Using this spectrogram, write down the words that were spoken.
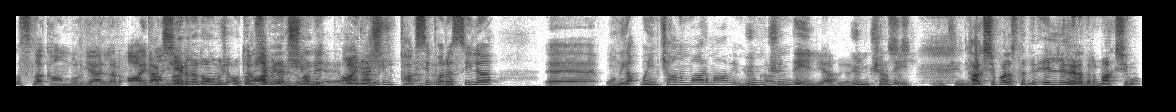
Islak hamburgerler, ayranlar. Taksi yerine dolmuş otobüse Abi bineriz şimdi. Ya aynen şimdi taksi Ha, parasıyla e, onu yapma imkanın var mı abi? Mümkün abi. değil ya. Tabii ya, Mümkün imkansız. değil. Mümkün değil. Taksi parası dediğin 50 liradır maksimum.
